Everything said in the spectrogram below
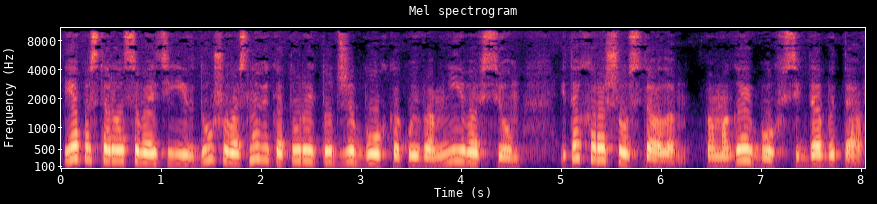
Я постарался войти ей в душу, в основе которой тот же Бог, какой во мне и во всем. И так хорошо стало. Помогай Бог, всегда бы так.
